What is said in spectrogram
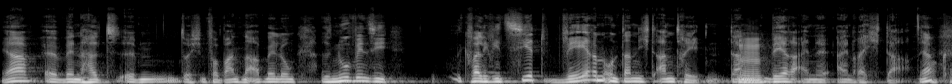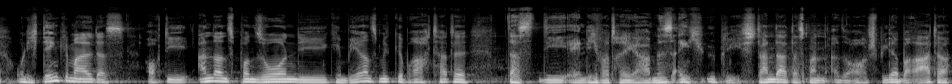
Ja, äh, wenn halt ähm, durch den Verband eine Abmeldung, also nur wenn sie qualifiziert wären und dann nicht antreten, dann wäre eine, ein Recht da. Ja? Und ich denke mal, dass auch die anderen Sponsoren, die Kim Behrens mitgebracht hatte, dass die ähnliche Verträge haben. Das ist eigentlich üblich, Standard, dass man also auch als Spielerberater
